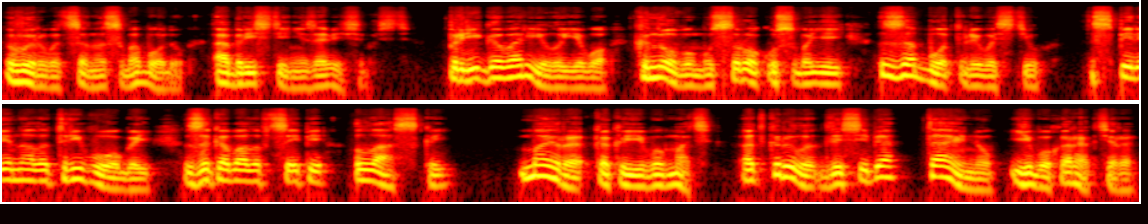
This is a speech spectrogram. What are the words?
вырваться на свободу, обрести независимость приговорила его к новому сроку своей заботливостью, спеленала тревогой, заковала в цепи лаской. Майра, как и его мать, открыла для себя тайну его характера.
